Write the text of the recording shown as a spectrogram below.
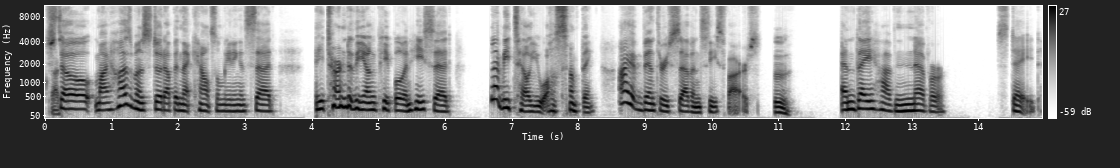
gotcha. So my husband stood up in that council meeting and said, he turned to the young people and he said, Let me tell you all something. I have been through seven ceasefires, Mm. and they have never stayed.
